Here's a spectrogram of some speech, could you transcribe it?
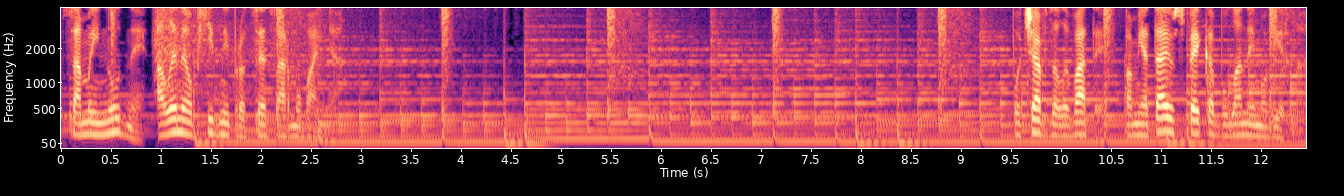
Самий нудний, але необхідний процес армування. Почав заливати, пам'ятаю, спека була неймовірна.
